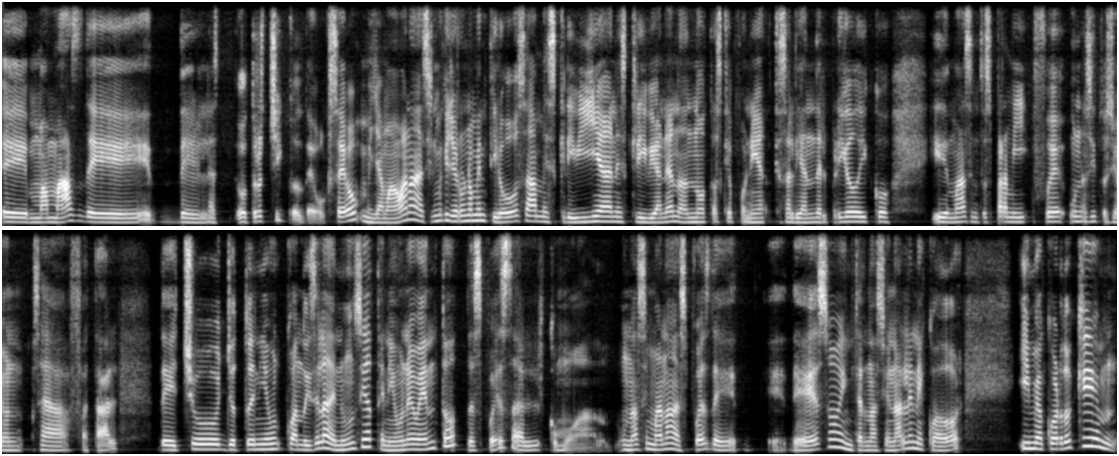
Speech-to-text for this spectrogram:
eh, mamás de, de los otros chicos de boxeo me llamaban a decirme que yo era una mentirosa, me escribían, escribían en las notas que, ponía, que salían del periódico y demás. Entonces, para mí fue una situación, o sea, fatal. De hecho, yo tenía, cuando hice la denuncia, tenía un evento después, como una semana después de, de, eso, internacional en Ecuador. Y me acuerdo que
